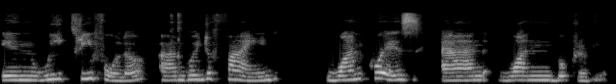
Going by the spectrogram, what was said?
in week three folder, I'm going to find one quiz and one book review.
